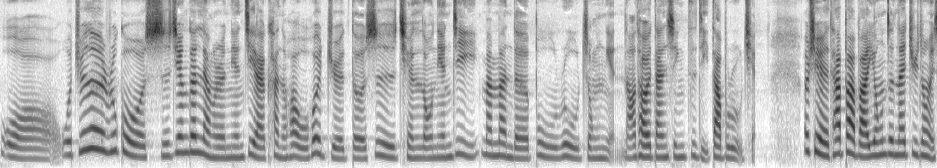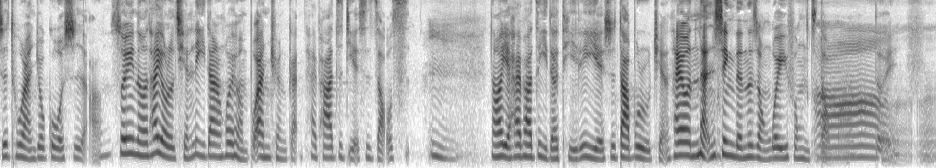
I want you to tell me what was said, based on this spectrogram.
我我觉得，如果时间跟两人年纪来看的话，我会觉得是乾隆年纪慢慢的步入中年，然后他会担心自己大不如前，而且他爸爸雍正在剧中也是突然就过世啊，所以呢，他有了潜力，当然会很不安全感，害怕自己也是早死，嗯，然后也害怕自己的体力也是大不如前，还有男性的那种威风，你知道吗？哦、对，嗯，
